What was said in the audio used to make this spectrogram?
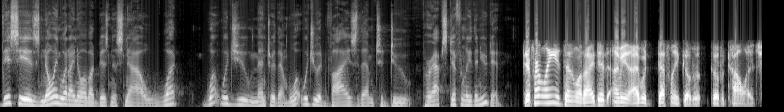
this is knowing what I know about business now, what what would you mentor them? What would you advise them to do, perhaps differently than you did? Differently than what I did? I mean, I would definitely go to go to college.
